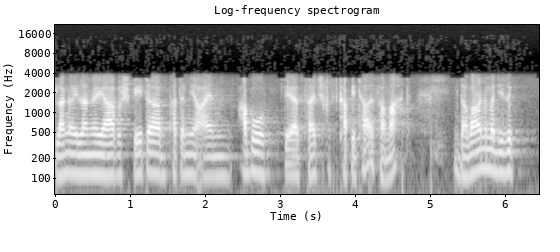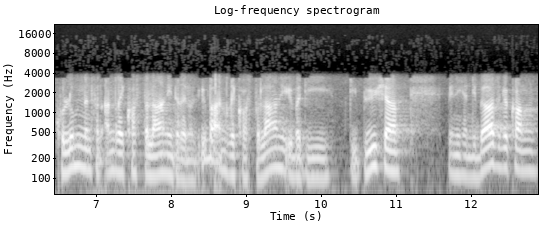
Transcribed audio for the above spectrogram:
lange, lange Jahre später hat er mir ein Abo der Zeitschrift Kapital vermacht. Und da waren immer diese Kolumnen von André Costolani drin und über André Costolani, über die, die Bücher bin ich an die Börse gekommen,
